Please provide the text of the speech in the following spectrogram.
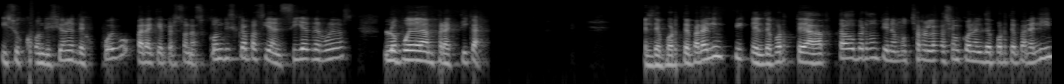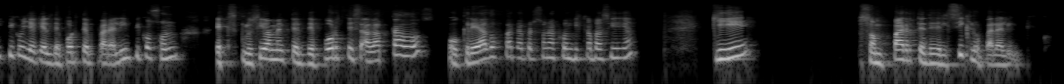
y sus condiciones de juego para que personas con discapacidad en silla de ruedas lo puedan practicar. El deporte paralímpico, el deporte adaptado, perdón, tiene mucha relación con el deporte paralímpico, ya que el deporte paralímpico son exclusivamente deportes adaptados o creados para personas con discapacidad que son parte del ciclo paralímpico.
